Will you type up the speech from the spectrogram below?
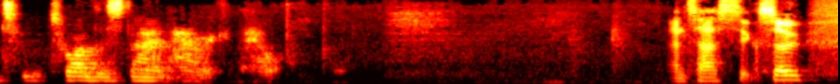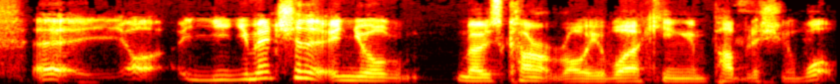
to, to understand how it can help people. Fantastic. So, uh, you mentioned that in your most current role, you're working in publishing. What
